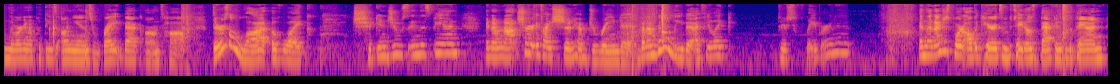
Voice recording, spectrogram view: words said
And then we're going to put these onions right back on top. There's a lot of like chicken juice in this pan, and I'm not sure if I should have drained it, but I'm going to leave it. I feel like there's flavor in it. And then I just poured all the carrots and potatoes back into the pan.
